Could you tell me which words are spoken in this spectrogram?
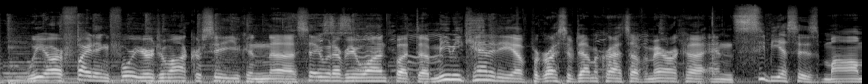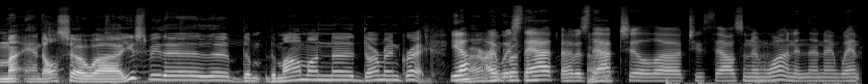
for. We are fighting for your democracy. You can uh, say whatever you want, but uh, Mimi Kennedy of Progressive Democrats of America and CBS's mom, and also uh, used to be the the, the, the mom on uh, Dharma and Greg. Yeah, I, right was about that. I was that till uh, 2001, and then I went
